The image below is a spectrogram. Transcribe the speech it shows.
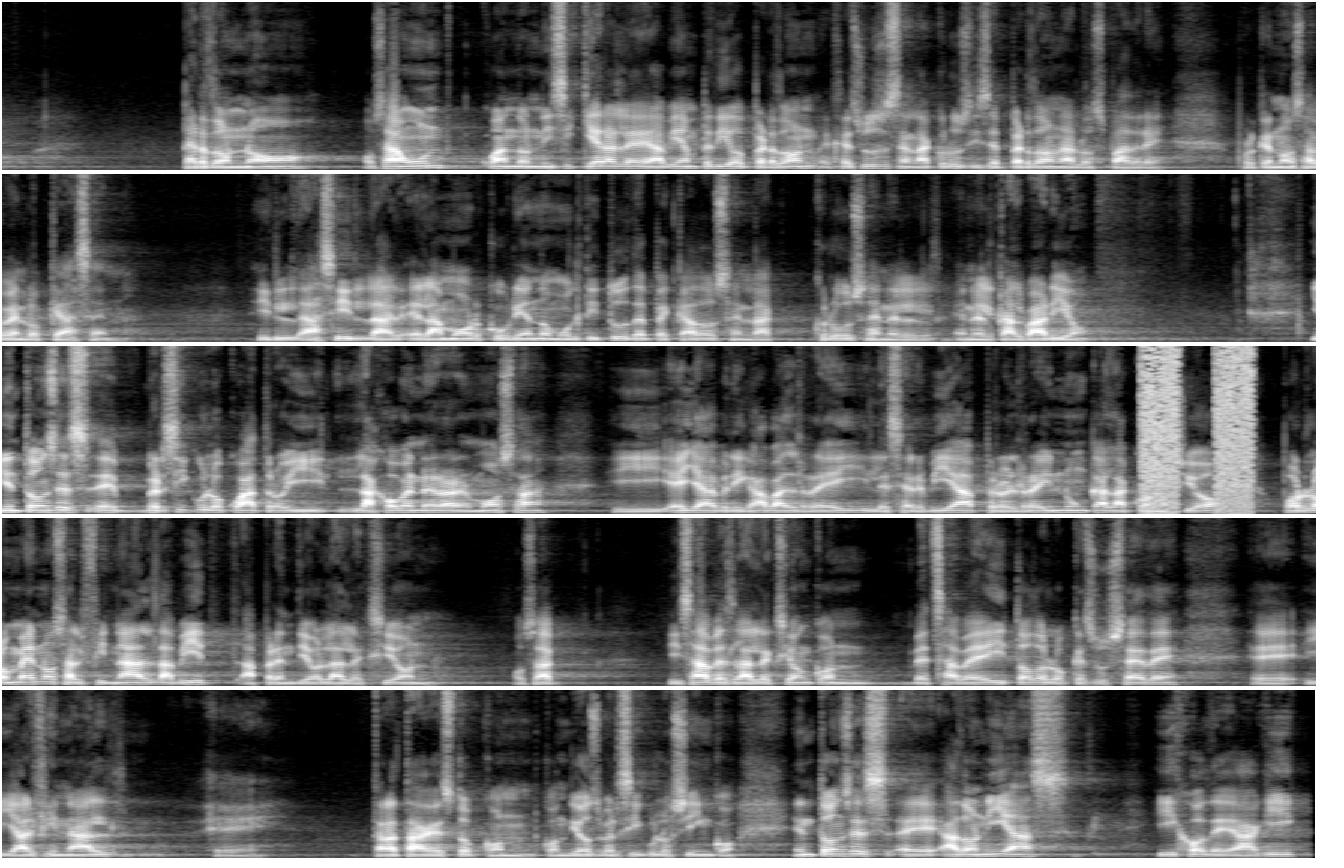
perdonó, o sea, aún cuando ni siquiera le habían pedido perdón, Jesús es en la cruz y dice, los Padre, porque no saben lo que hacen. Y así el amor cubriendo multitud de pecados en la cruz, en el, en el Calvario. Y entonces, eh, versículo 4, y la joven era hermosa y ella abrigaba al rey y le servía, pero el rey nunca la conoció por lo menos al final David aprendió la lección. O sea, y sabes, la lección con Betsabé y todo lo que sucede, eh, y al final eh, trata esto con, Dios, versículo 5. Entonces, eh, Adonías, hijo de Agik,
